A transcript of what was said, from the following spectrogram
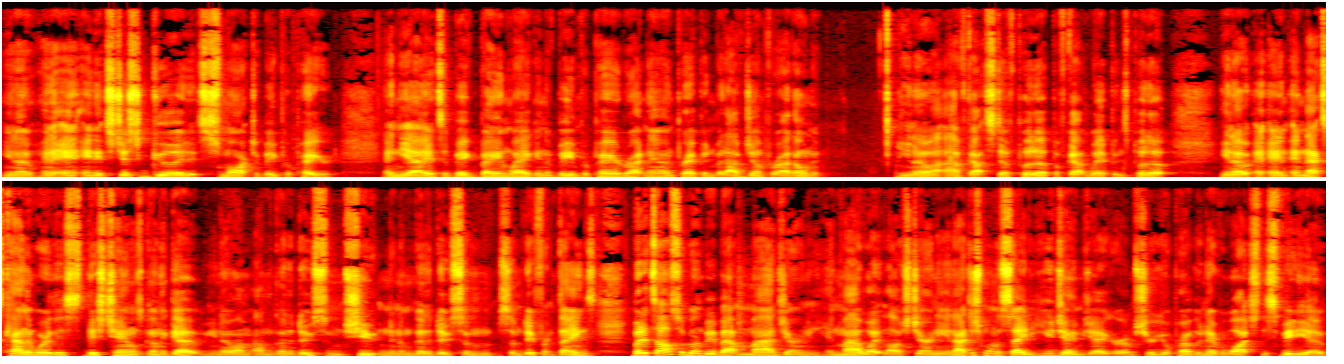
you know, and, and, and it's just good, it's smart to be prepared. And yeah, it's a big bandwagon of being prepared right now and prepping, but I've jumped right on it. You know, I, have got stuff put up, I've got weapons put up, you know, and, and that's kind of where this, this channel is going to go. You know, I'm, I'm going to do some shooting and I'm going to do some, some different things, but it's also going to be about my journey and my weight loss journey. And I just want to say to you, James Yeager, I'm sure you'll probably never watch this video,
